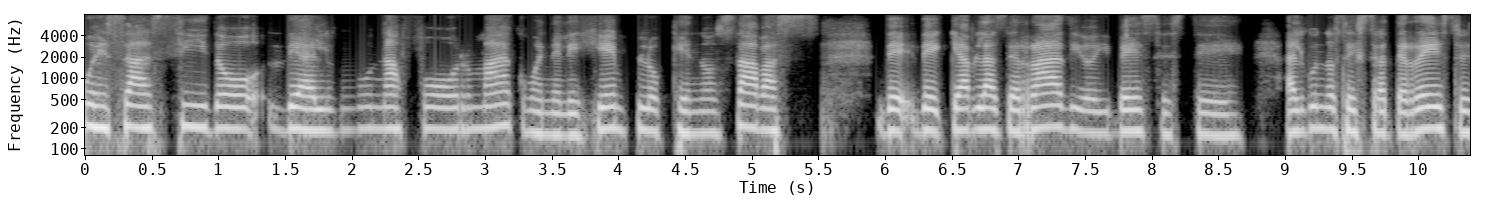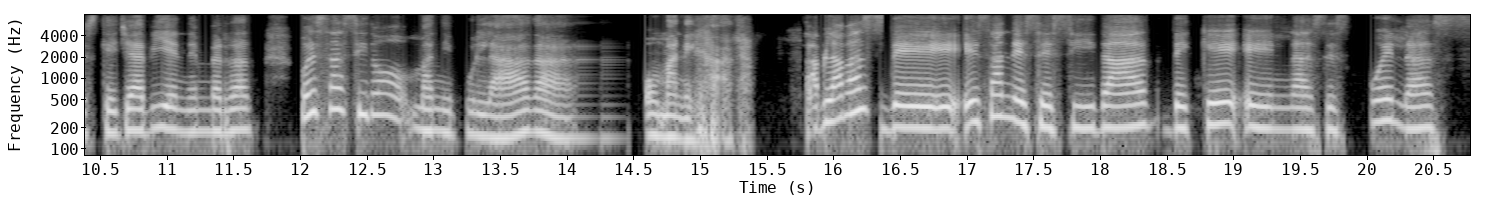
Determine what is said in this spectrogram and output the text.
pues ha sido de alguna forma, como en el ejemplo que nos dabas de, que hablas de radio y ves este, algunos extraterrestres que ya vienen, ¿verdad? Pues ha sido manipulada o manejada. Hablabas de esa necesidad de que en las escuelas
